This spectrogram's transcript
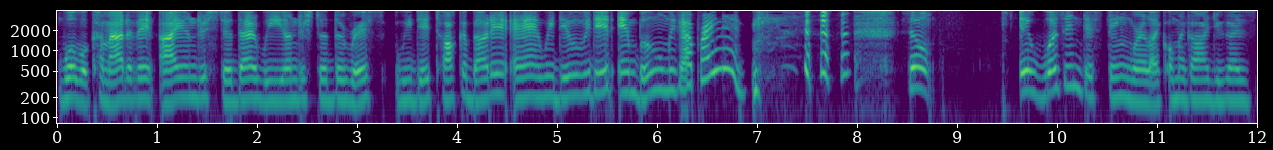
what will come out of it. I understood that. We understood the risk. We did talk about it and we did what we did, and boom, we got pregnant. so it wasn't this thing where, like, oh my God, you guys,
